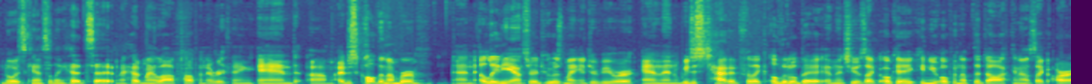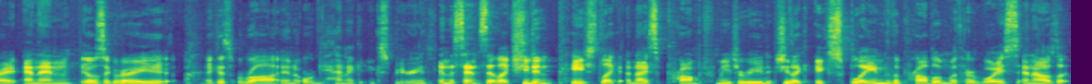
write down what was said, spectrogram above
noise canceling headset and I had my laptop and everything. And um, I just called the number and a lady answered who was my interviewer. And then we just chatted for like a little bit. And then she was like okay can you open up the doc? And i was like all right. And then it was like a very i guess raw and organic experience in the sense that like she didn't paste like a nice prompt for me to read. She like explained the problem with her voice. And i was like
